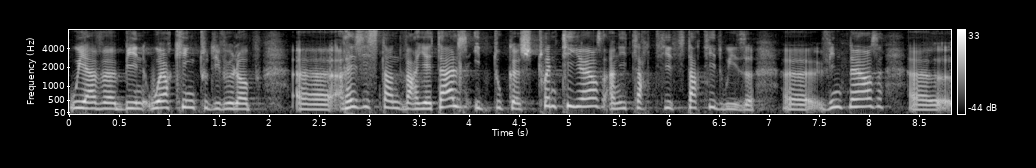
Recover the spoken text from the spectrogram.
We have been working to develop resistant varietals. It took us 20 years and it started, started with uh, vintners uh,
